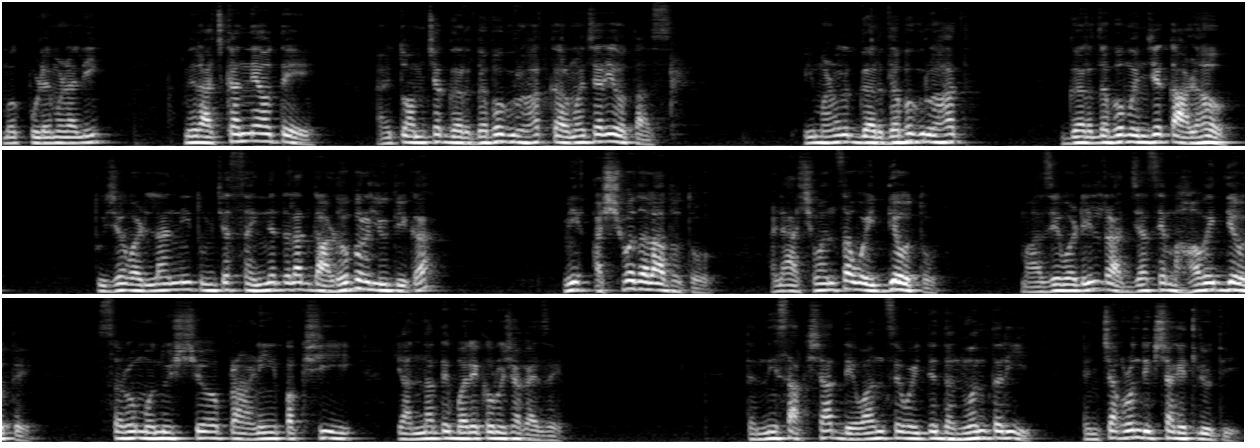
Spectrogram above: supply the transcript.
मग पुढे म्हणाली मी राजकन्या होते आणि तू आमच्या गर्दभगृहात कर्मचारी होतास. मी म्हणालो गर्दभगृहात? गर्दभ म्हणजे काढव तुझ्या वडिलांनी तुमच्या सैन्य दलात गाढव भरली होती का? मी अश्वदलात होतो आणि अश्वांचा वैद्य होतो. माझे वडील राज्याचे महावैद्य होते. सर्व मनुष्य प्राणी पक्षी यांना ते बरे करू शकायचे. त्यांनी साक्षात देवांचे वैद्य धन्वंतरी यांच्याकडून दीक्षा घेतली होती.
